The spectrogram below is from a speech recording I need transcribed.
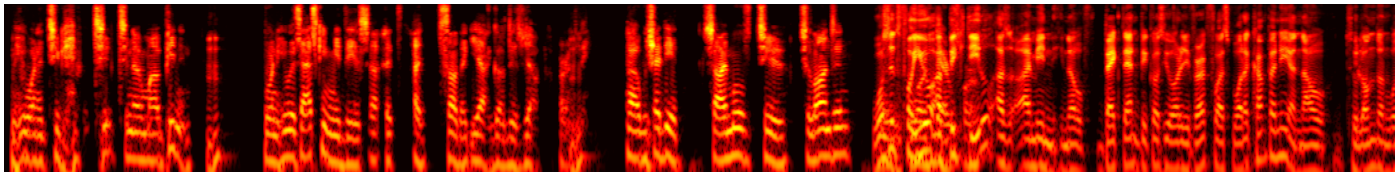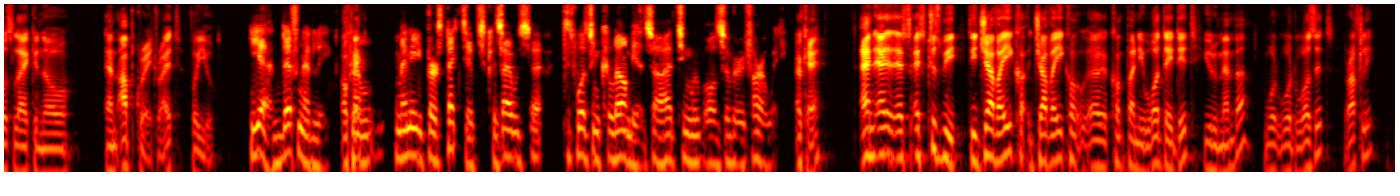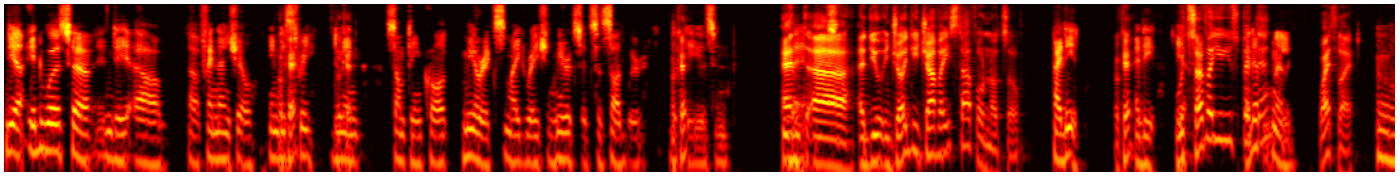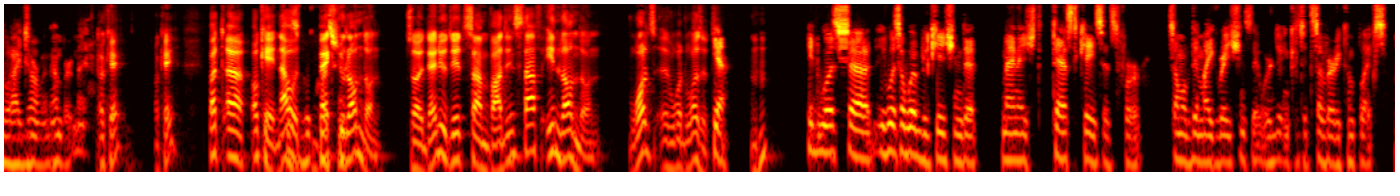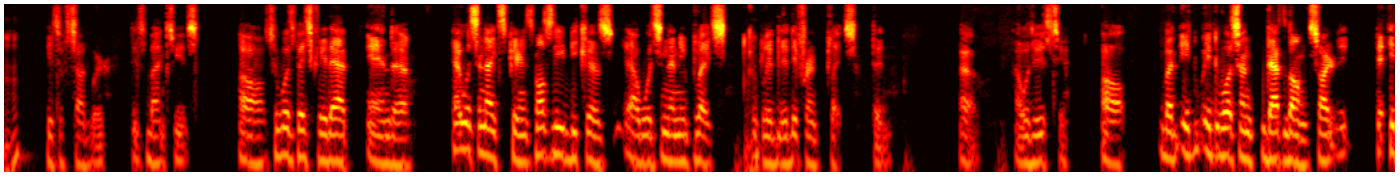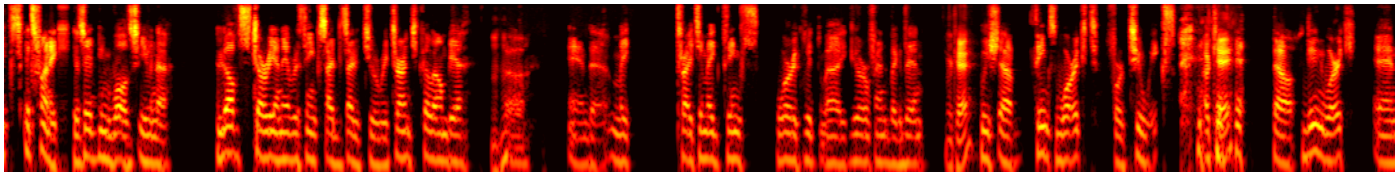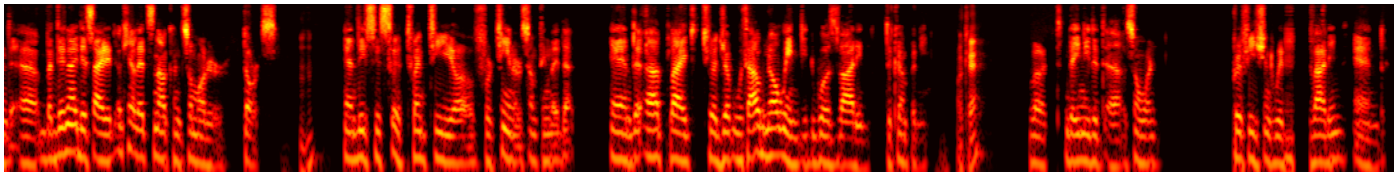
and he wanted to to, to know my opinion. Mhm. When he was asking me this, I, I saw that yeah, I got this job apparently, Mm-hmm. uh, which I did. So I moved to to London. Was it for you a big for- deal? As I mean, you know, back then because you already worked for a smaller company, and now to London was like you know an upgrade, right, for you? Yeah, definitely. Okay. From many perspectives, because I was uh, this was in Colombia, so I had to move also very far away. Okay. And uh, excuse me, the Java E, Java E co- uh, company, what they did, you remember? What what was it roughly? Yeah, it was uh, in the uh, uh, financial industry doing something called Murex migration. Murex it's a software that Okay. they use in. And uh, and you enjoyed the Java E stuff or not so? I did. Okay. I did. Yeah, Which server you used back then? definitely. WildFly. Oh, I don't remember, man. Okay. Okay. But uh, okay, now That's a good back to. London. So then you did some Vaadin stuff in London. What uh, what was it? Yeah. It was uh, it was a web application that managed test cases for some of the migrations they were doing because it's a very complex Mhm. piece of software these banks use. Uh, so it was basically that, and uh, that was a nice experience, mostly because I was in a new place, completely different place than uh, I was used to. Uh, but it it wasn't that long, so I, it, it's it's funny because it involves even a love story and everything. So I decided to return to Colombia Mhm. uh, and uh, make try to make things work with my girlfriend back then Okay. which uh, things worked for two weeks. Okay. so it didn't work, and uh, but then I decided, okay, let's knock on some other doors. Mhm. And this is uh, 2014 or something like that. And I applied to a job without knowing it was Vaadin, the company, Okay. but they needed uh, someone proficient with Vaadin and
